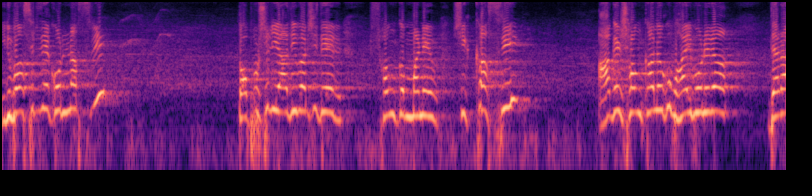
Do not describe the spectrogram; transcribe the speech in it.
ইউনিভার্সিটিতে কন্যাশ্রী, তপশিলি আদিবাসীদের মানে শিক্ষাশ্রী, আগে সংখ্যালঘু ভাই বোনেরা যারা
